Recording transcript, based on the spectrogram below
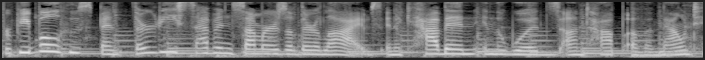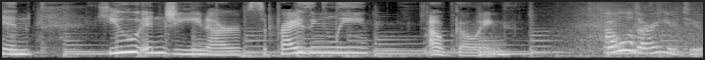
For people who spent 37 summers of their lives in a cabin in the woods on top of a mountain, Hugh and Jean are surprisingly outgoing. How old are you two?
